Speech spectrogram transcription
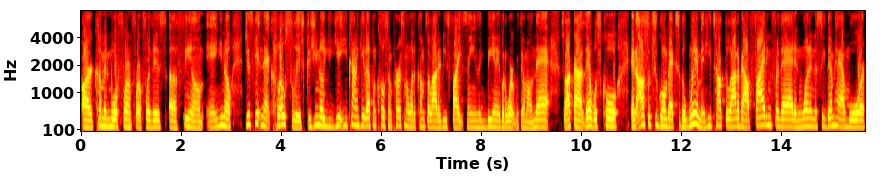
are coming more front for for this uh film, and you know, just getting that close-ish because you know you get you kind of get up and close and personal when it comes to a lot of these fight scenes and being able to work with them on that. So I thought that was cool, and also to going back to the women, he talked a lot about fighting for that and wanting to see them have more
